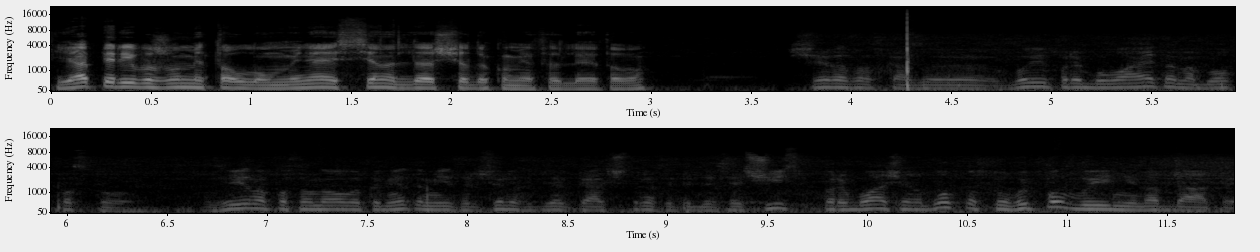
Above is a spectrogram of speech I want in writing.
Я перевожу металлом. У меня есть все надлежащие документы для этого. Ще раз розказую, ви перебуваєте на блокпосту. Згідно постанови Кабінету міністрів 1455-1456, перебуваючи на блокпосту, ви повинні надати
